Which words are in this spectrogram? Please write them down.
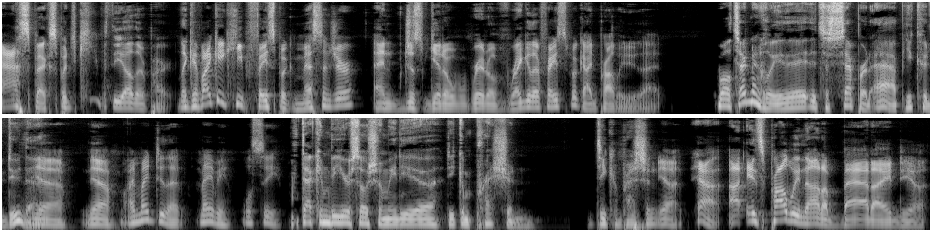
aspects, but keep the other part. Like if I could keep Facebook Messenger and just get a, rid of regular Facebook, I'd probably do that. Well, technically, it's a separate app. You could do that. Yeah, yeah, I might do that. Maybe we'll see. That can be your social media decompression. Decompression, yeah, yeah. Uh, it's probably not a bad idea.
